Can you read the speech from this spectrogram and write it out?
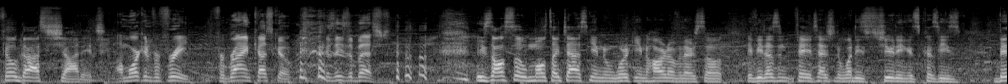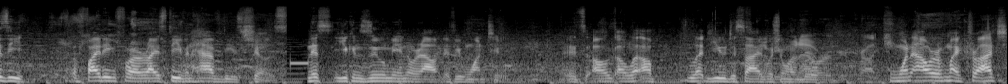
Phil Goss shot it. I'm working for free for Brian Kusko because he's the best. he's also multitasking and working hard over there. So if he doesn't pay attention to what he's shooting, it's because he's busy fighting for our rights to even have these shows. This you can zoom in or out if you want to. It's I'll, I'll, I'll let you decide what you want to do. One hour of my crotch.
